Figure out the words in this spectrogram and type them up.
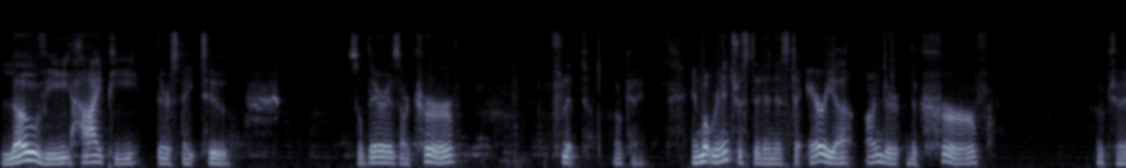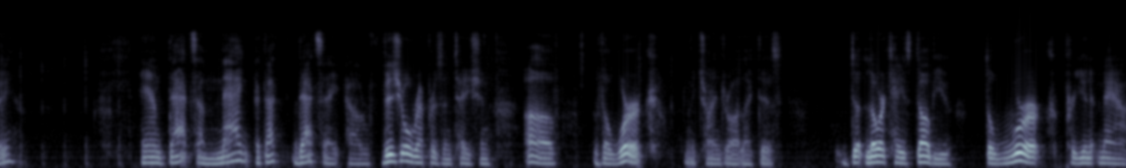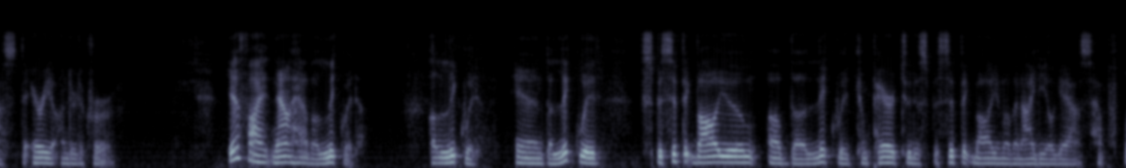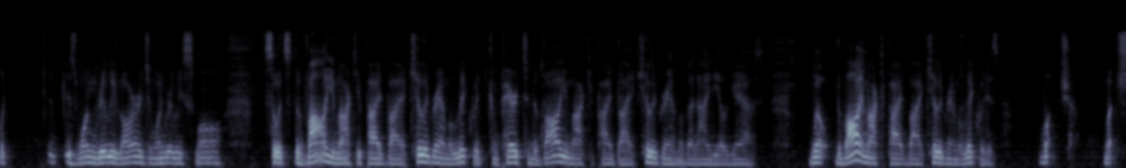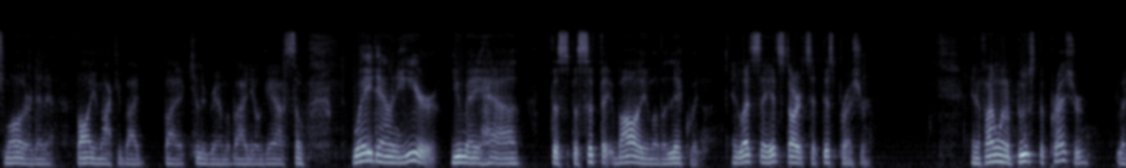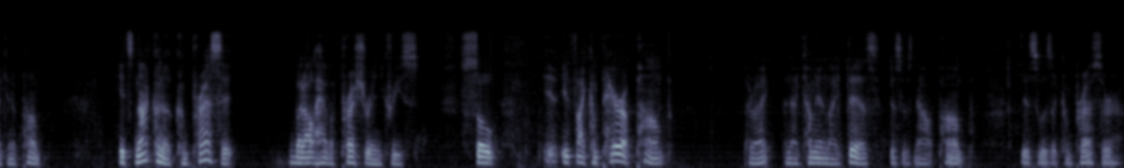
low V, high P, there's state 2. So there is our curve flipped. Okay. And what we're interested in is the area under the curve. Okay. And that's a mag that that's a, a visual representation of the work. Let me try and draw it like this. D lowercase w the work per unit mass, the area under the curve. If I now have a liquid, a liquid, and the liquid specific volume of the liquid compared to the specific volume of an ideal gas, how, what, is one really large and one really small? So it's the volume occupied by a kilogram of liquid compared to the volume occupied by a kilogram of an ideal gas. Well, the volume occupied by a kilogram of liquid is much, much smaller than a volume occupied by a kilogram of ideal gas. So way down here, you may have the specific volume of a liquid. And let's say it starts at this pressure. And if I want to boost the pressure, like in a pump, it's not going to compress it, but I'll have a pressure increase. So if I compare a pump right? And I come in like this. This is now a pump. This was a compressor.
